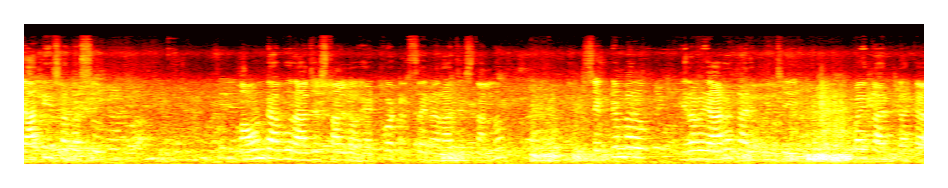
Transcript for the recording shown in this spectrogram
జాతీయ సదస్సు మౌంట్ ఆబు రాజస్థాన్లో హెడ్ క్వార్టర్స్ అయిన రాజస్థాన్లో సెప్టెంబర్ ఇరవై ఆరో తారీఖు నుంచి ముప్పై తారీఖు దాకా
